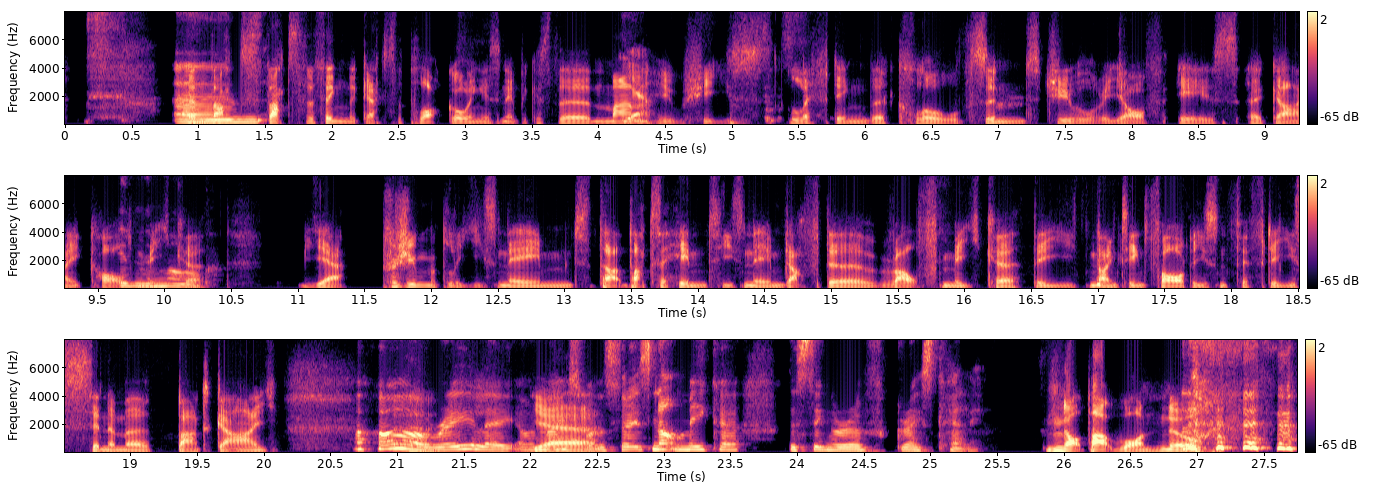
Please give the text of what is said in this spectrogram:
and Um, that's that's the thing that gets the plot going, isn't it? Because the man Yeah. who she's lifting the clothes and jewelry of is a guy called Meeker. mob. Yeah, presumably he's named that. That's a hint. He's named after Ralph Meeker, the 1940s and 50s cinema bad guy. oh uh, really oh yeah. nice one so it's not Mika the singer of Grace Kelly Not that one, no.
